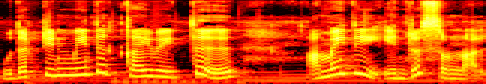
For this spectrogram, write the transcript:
உதட்டின் மீது கை வைத்து அமைதி என்று சொன்னாள்.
